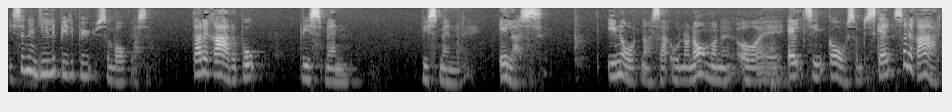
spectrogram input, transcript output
i sådan en lille bitte by som Vorbasse, der er det rart at bo, hvis man, hvis man ellers indordner sig under normerne, og øh, alting går, som det skal, så er det rart,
